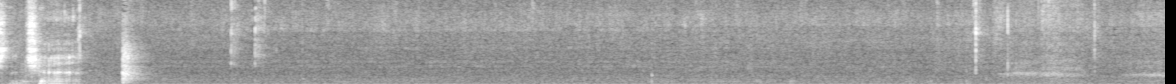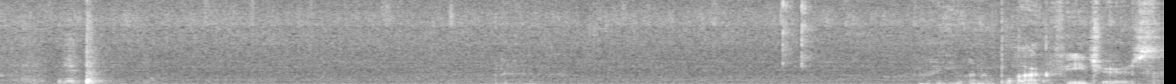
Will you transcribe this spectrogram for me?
Refresh the chat. Want to block features.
